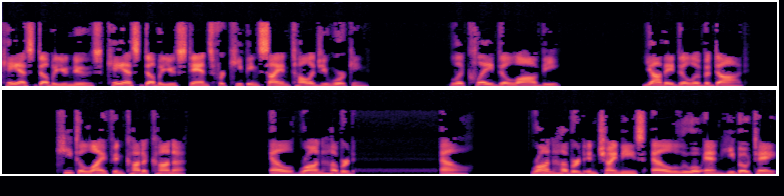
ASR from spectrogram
KSW News KSW stands for Keeping Scientology Working La Clé de la Vie Llave de la Verdad Key to Life in Katakana L. Ron Hubbard L. Ron Hubbard in Chinese, L. Luo N. Hibote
